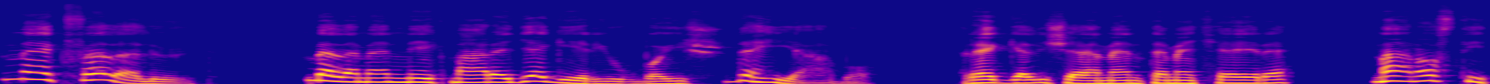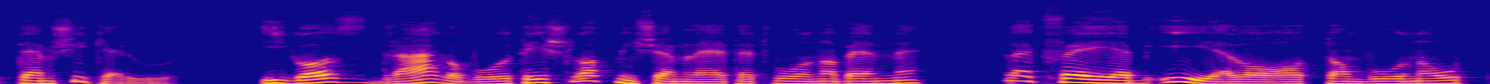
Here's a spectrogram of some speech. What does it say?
Megfelelőt? Belemennék már egy egérjukba is, de hiába. Reggel is elmentem egy helyre, már azt hittem sikerül. Igaz, drága volt, és lakni sem lehetett volna benne, legfeljebb éjjel alhattam volna ott,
